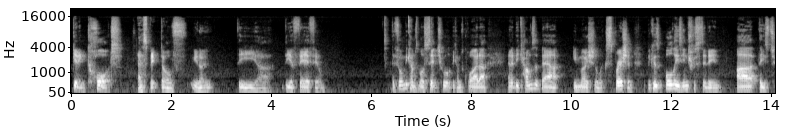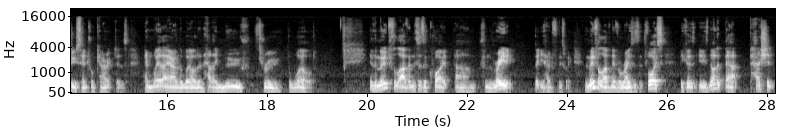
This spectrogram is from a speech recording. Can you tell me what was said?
getting caught aspect of you know the uh, the affair film. The film becomes more sensual, it becomes quieter, and it becomes about emotional expression because all he's interested in are these two central characters and where they are in the world and how they move through the world. In the mood for love, and this is a quote um, from the reading that you had for this week. The mood for love never raises its voice because it is not about passion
